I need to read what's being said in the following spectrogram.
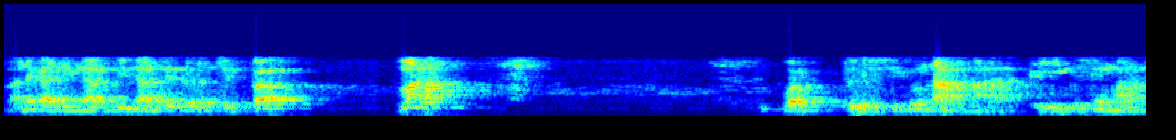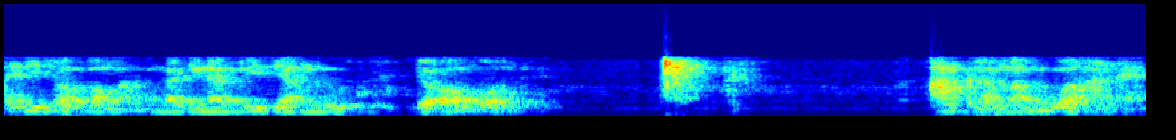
mana kaji nabi nanti terjebak mas wedus itu nak mati itu sing mati di sopo mas kaji nabi yang lu ya apa? Agama aneh.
